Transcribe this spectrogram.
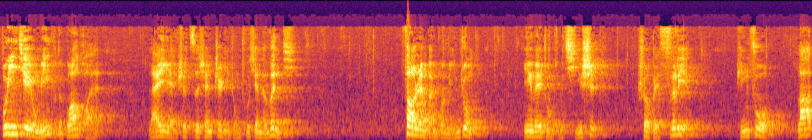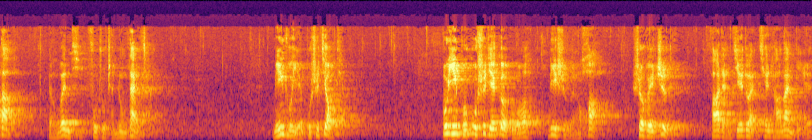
不应借用民主的光环来掩饰自身治理中出现的问题，放任本国民众因为种族歧视、社会撕裂、贫富拉大等问题付出沉重代价。民主也不是教条，不应不顾世界各国历史文化、社会制度、发展阶段千差万别，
